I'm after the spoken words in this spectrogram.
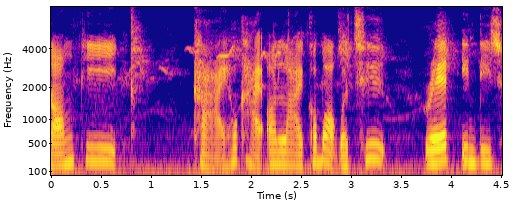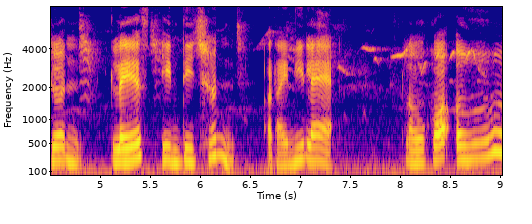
น้องที่ขายเขาขายออนไลน์เขาบอกว่าชื่อ red indition red indition อะไรนี่แหละ เราก็เออ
